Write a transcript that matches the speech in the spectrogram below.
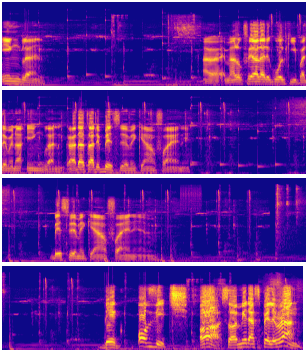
England. Alright, I look for all of the goalkeeper them in uh, England. Cause that's the best way me can find it. Best way me can find him. Big Ovich. Oh, so I made that spell wrong.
